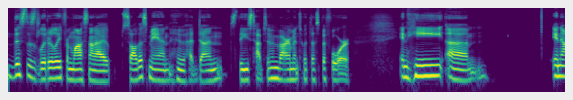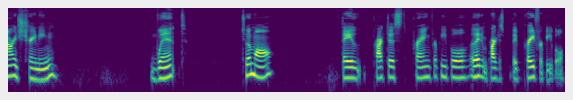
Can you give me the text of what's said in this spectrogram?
This is literally from last night i saw this man who had done these types of environments with us before and he um in outreach training went to a mall they practiced praying for people they didn't practice they prayed for people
